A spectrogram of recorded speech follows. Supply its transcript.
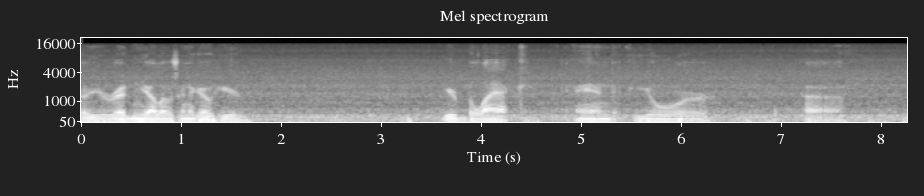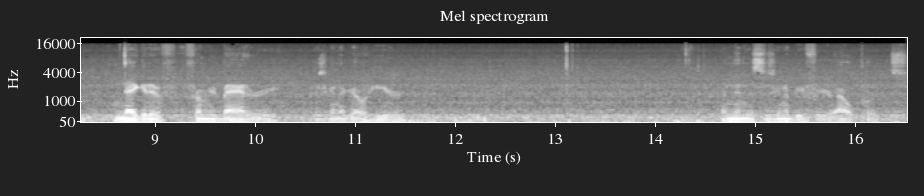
So your red and yellow is going to go here. Your black and your uh, negative from your battery is going to go here. And then this is going to be for your outputs.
